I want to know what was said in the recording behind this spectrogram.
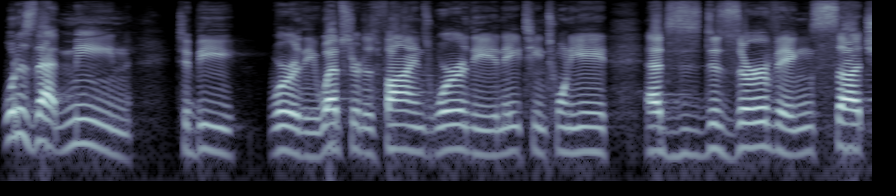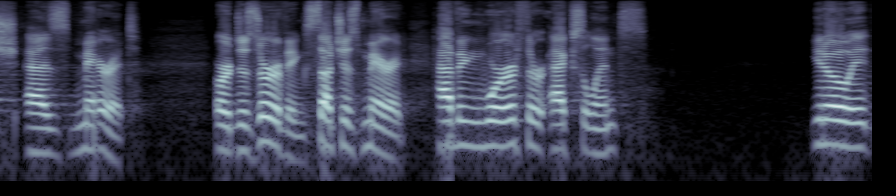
What does that mean to be worthy? Webster defines worthy in 1828 as deserving such as merit, or deserving such as merit, having worth or excellence. You know, it,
